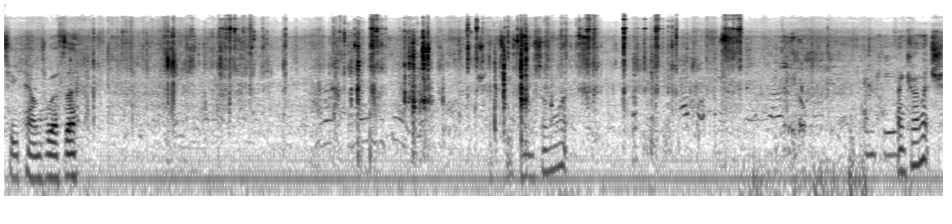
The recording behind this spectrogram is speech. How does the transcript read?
Two pounds worth there. Two pounds somewhat. Thank you. Thank you very much.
